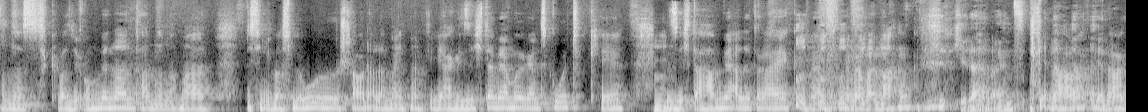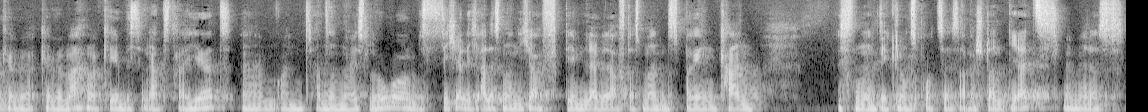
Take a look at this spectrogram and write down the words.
haben das quasi umbenannt, haben dann nochmal ein bisschen übers Logo geschaut. Alle meinten, okay, ja, Gesichter wären wohl ganz gut. Okay, hm. Gesichter haben wir alle drei, können wir, können wir mal machen. Jeder hat eins. Genau, genau, können wir, können wir machen. Okay, ein bisschen abstrahiert ähm, und haben dann ein neues Logo. Ist sicherlich alles noch nicht auf dem Level, auf das man es bringen kann ist ein Entwicklungsprozess. Aber Stand jetzt, wenn wir das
